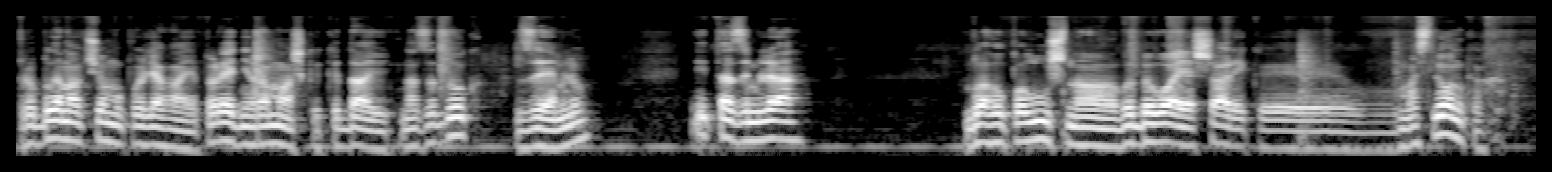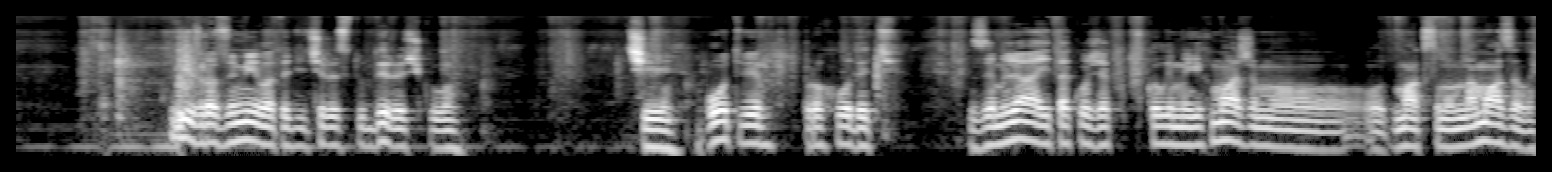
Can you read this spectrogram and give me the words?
Проблема в чому полягає? Передні ромашки кидають на задок землю, і та земля благополучно вибиває шарики в масльонках. І зрозуміло, тоді через ту дирочку чи отвір проходить земля. І також, як коли ми їх мажемо, от максимум намазали,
